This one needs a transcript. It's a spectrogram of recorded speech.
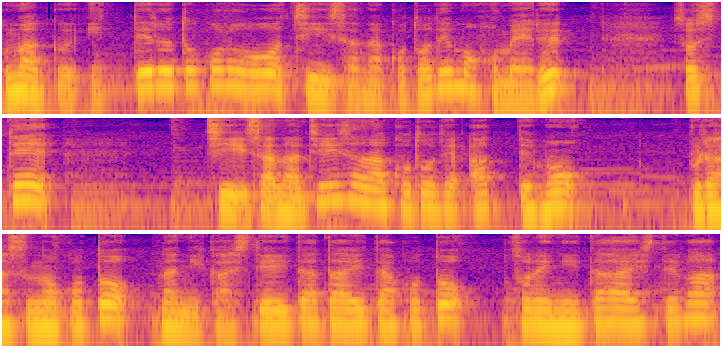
うまくいってるところを小さなことでも褒める。そして小さな小さなことであってもプラスのこと何かしていただいたことそれに対しては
